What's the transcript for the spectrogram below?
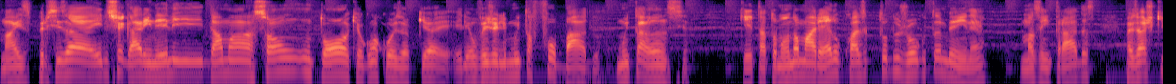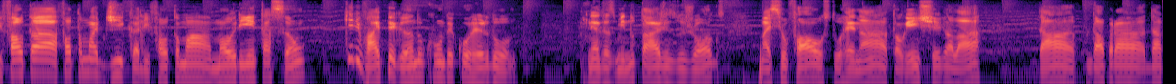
mas precisa eles chegarem nele e dar uma, só um, um toque, alguma coisa, porque ele, eu vejo ele muito afobado, muita ânsia. Que ele tá tomando amarelo quase que todo jogo também, né? Umas entradas. Mas acho que falta, falta uma dica ali, falta uma, uma orientação que ele vai pegando com o decorrer do, né, das minutagens dos jogos. Mas se o Fausto, o Renato, alguém chega lá, dá, dá para dá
